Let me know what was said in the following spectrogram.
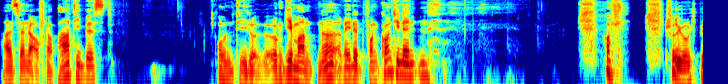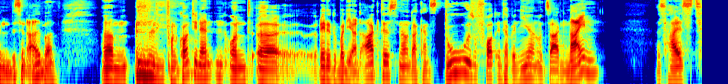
als wenn du auf einer Party bist und die, irgendjemand, ne, redet von Kontinenten. und, Entschuldigung, ich bin ein bisschen albern ähm, von Kontinenten und äh, redet über die Antarktis. Ne? Und da kannst du sofort intervenieren und sagen, nein, das heißt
